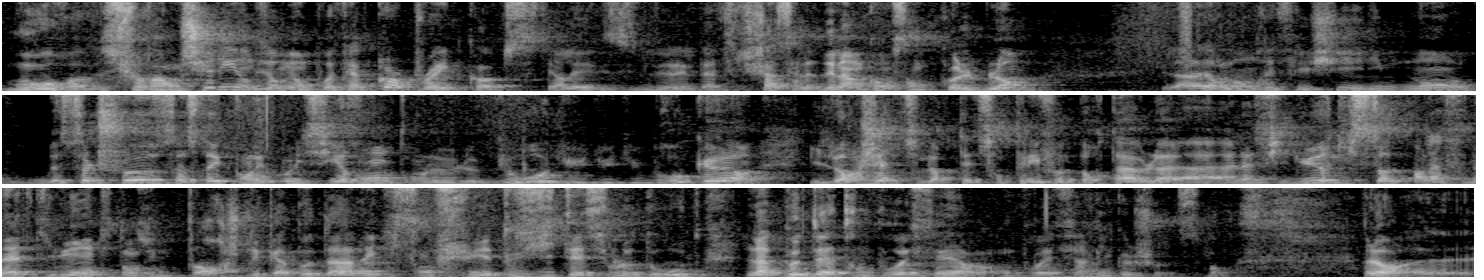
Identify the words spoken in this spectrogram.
Moore surenchérit en disant mais on pourrait faire corporate cops, c'est-à-dire la chasse à la délinquance en col blanc, là, réfléchit, il dit non, la seule chose, ça serait quand les policiers rentrent dans le, bureau du, broker, il leur jette leur son téléphone portable à, la figure, qui saute par la fenêtre, qui monte dans une Porsche décapotable et qui s'enfuit à toute vitesse sur l'autoroute. Là, peut-être, on, pourrait faire, quelque chose. Bon. Alors, euh,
